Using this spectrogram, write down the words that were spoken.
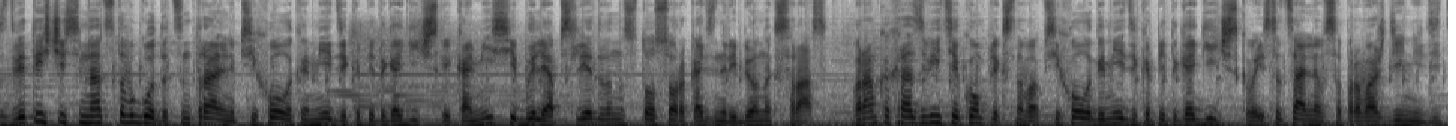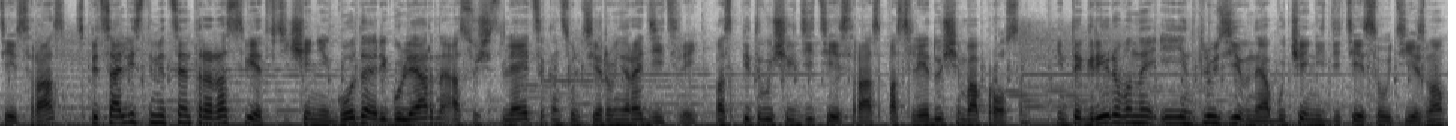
с 2017 года Центральной психолого-медико-педагогической комиссии были обследованы 141 ребенок СРАС. В рамках развития комплексного психолого-медико-педагогического и социального сопровождения детей с РАС специалистами Центра «Рассвет» в течение года регулярно осуществляется консультирование родителей родителей, воспитывающих детей с раз по следующим вопросам. Интегрированное и инклюзивное обучение детей с аутизмом,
